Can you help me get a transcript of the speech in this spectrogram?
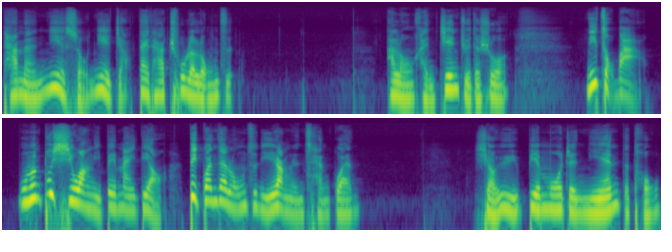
他们蹑手蹑脚带他出了笼子。阿龙很坚决地说：“你走吧，我们不希望你被卖掉，被关在笼子里让人参观。”小玉边摸着年的头，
